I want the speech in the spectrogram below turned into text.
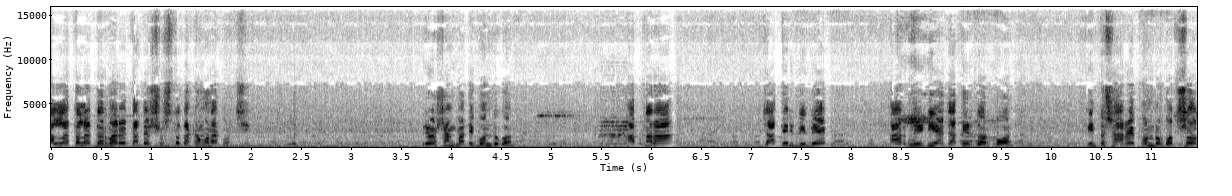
আল্লাহ তালার দরবারে তাদের সুস্থতা কামনা করছি। প্রিয় সাংবাদিক বন্ধুগণ, আপনারা জাতির বিবেক আর মিডিয়া জাতির দর্পণ কিন্তু সাড়ে পনেরো বৎসর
